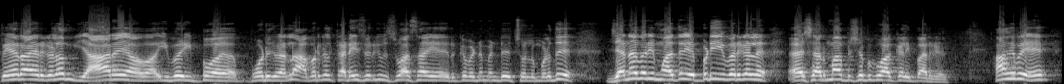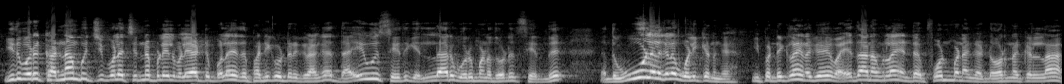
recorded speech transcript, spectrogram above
பேராயர்களும் யாரை அவ- இவர் இப்போ போடுகிறார்களோ அவர்கள் கடைசி வரைக்கும் விசுவாசாக இருக்க வேண்டும் என்று சொல்லும் பொழுது ஜனவரி மாதத்தில் எப்படி இவர்கள் சர்மா பிஷப்புக்கு வாக்களிப்பார்கள்? ஆகவே இது ஒரு கண்ணாம்பூச்சி போல் சின்ன பிள்ளைகள் விளையாட்டு போல் இதை பண்ணி கொண்டு இருக்கிறாங்க தயவு செய்து எல்லாரும் ஒரு மனதோடு சேர்ந்து அந்த ஊழல்களை ஒழிக்கணுங்க. இப்போ இன்றைக்கெலாம் எனக்கு வயதானவங்களாம் என்கிட்ட ஃபோன் பண்ணாங்க. டோர்னக்கள்லாம்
